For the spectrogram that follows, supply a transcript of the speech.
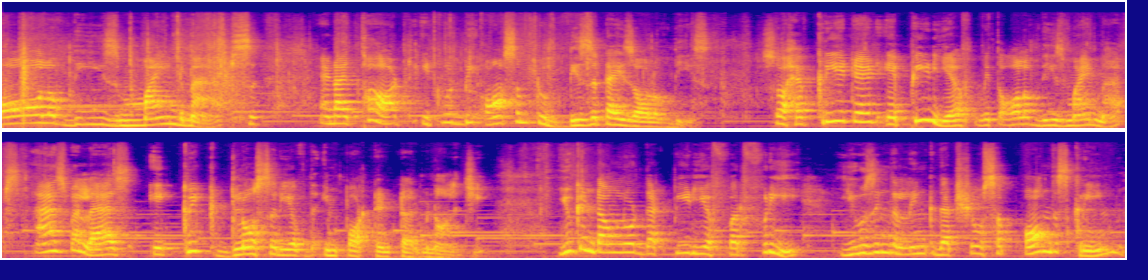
all of these mind maps and I thought it would be awesome to digitize all of these. So I have created a PDF with all of these mind maps as well as a quick glossary of the important terminology. You can download that PDF for free using the link that shows up on the screen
